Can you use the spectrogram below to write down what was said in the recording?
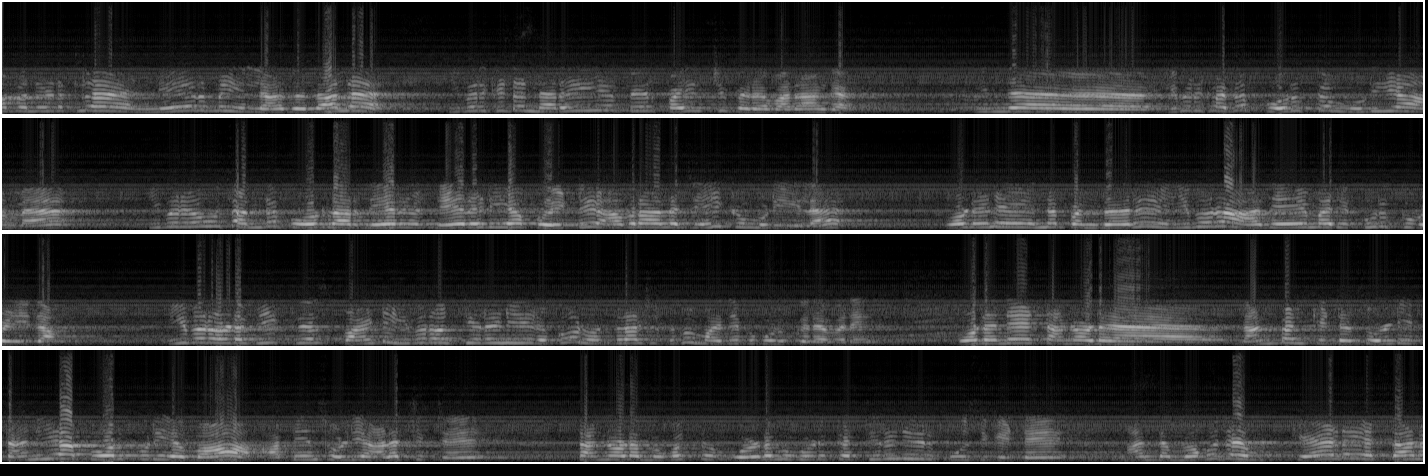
அவனிடத்துல நேர்மை இல்லாததால இவர்கிட்ட நிறைய பேர் பயிற்சி பெற வராங்க. இந்த இவருக்கு அதை பொறுக்க முடியாம இவரும் சண்டை போடுறாரு. நேர நேரடியா போயிட்டு அவரால் ஜெயிக்க முடியல. உடனே என்ன பண்றாரு? இவரும் அதே மாதிரி குறுக்கு வழிதான். இவரோட வீக்னஸ் பாயிண்ட் இவரும் திருநீருக்கும் ருத்ராட்சத்துக்கும் மதிப்பு கொடுக்குறவரு. உடனே தன்னோட நண்பன் கிட்ட சொல்லி தனியா போர் புரிய வா அப்படின்னு சொல்லி அழைச்சிட்டு தன்னோட முகத்து உடம்பு முழுக்க திருநீர் பூசிக்கிட்டு அந்த முகத்தை கேடயத்தால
